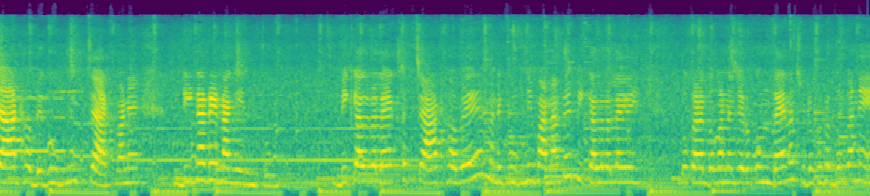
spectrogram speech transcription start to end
চাট হবে ঘুগনির চাট। মানে ডিনারে না কিন্তু। বিকালবেলায় একটা চাট হবে মানে ঘুগনি বানাবে বিকালবেলায় ওই দোকানে দোকানে যেরকম দেয় না ছোটো ছোটো দোকানে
